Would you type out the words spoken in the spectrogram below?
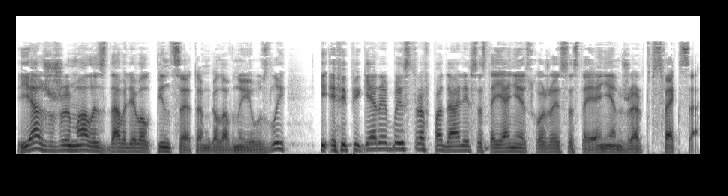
Я сжимал и сдавливал пинцетом головные узлы, и эфипигеры быстро впадали в состояние, схожее с состоянием жертв сфекса.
